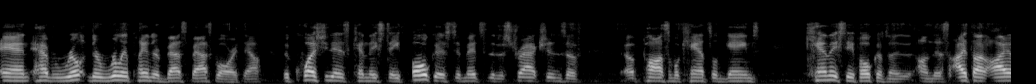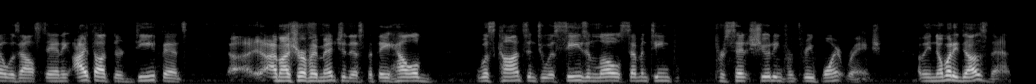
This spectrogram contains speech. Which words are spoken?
and have real they're really playing their best basketball right now. The question is, can they stay focused amidst the distractions of, of possible canceled games? Can they stay focused on, on this? I thought Iowa was outstanding. I thought their defense, uh, I'm not sure if I mentioned this, but they held Wisconsin to a season low 17% shooting from three point range. I mean, nobody does that.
